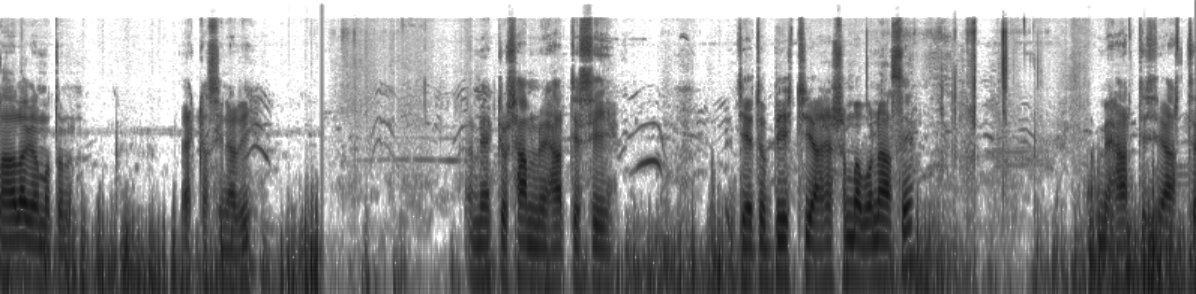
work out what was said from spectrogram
ভালো লাগার মতন একটা সিনারি আমি একটু সামনে হাঁটতেছি, যেহেতু বৃষ্টি আসার সম্ভাবনা আছে। আমি হাঁটতেছি, আস্তে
